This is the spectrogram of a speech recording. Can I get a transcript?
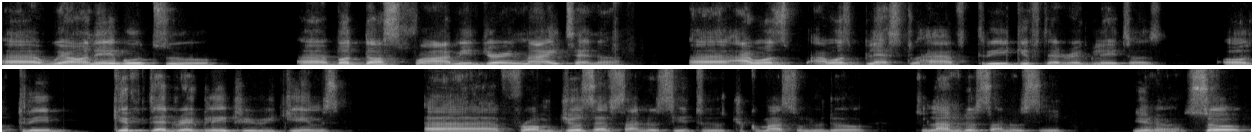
uh, we are unable to, uh, but thus far, I mean, during my tenure, uh, I was I was blessed to have three gifted regulators or three gifted regulatory regimes uh, from Joseph Sanusi to Chukwuma Soludo to Lamido Sanusi, you know. So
